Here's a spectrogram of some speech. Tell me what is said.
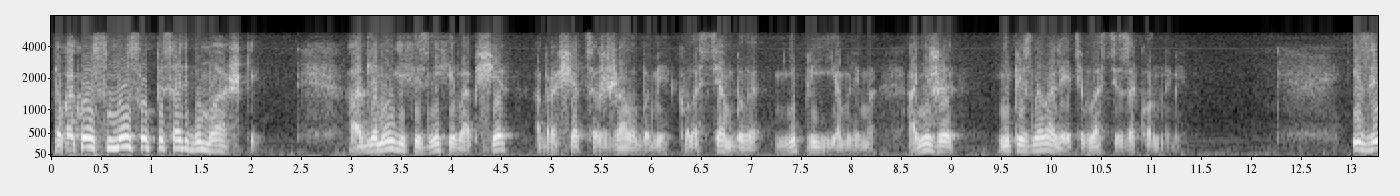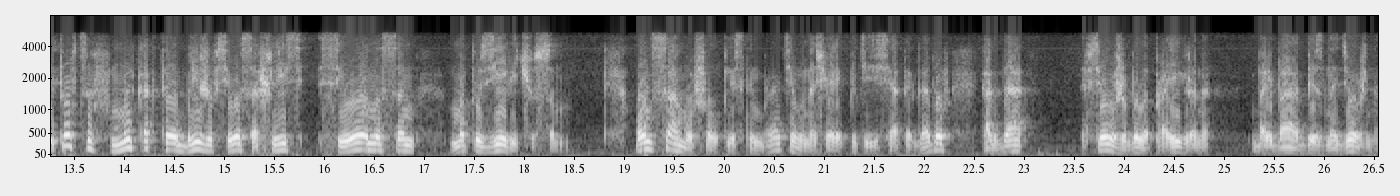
то какой смысл писать бумажки? А для многих из них и вообще обращаться с жалобами к властям было неприемлемо. Они же не признавали эти власти законными. Из литовцев мы как-то ближе всего сошлись с Ионасом Матузевичусом. Он сам ушел к лесным братьям в начале 50-х годов, когда все уже было проиграно, борьба безнадежна.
